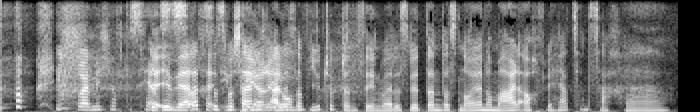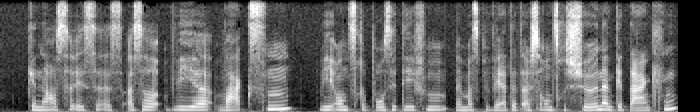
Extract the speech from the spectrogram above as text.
ich freue mich auf das Ja, Herz. ihr werdet das wahrscheinlich alles auf YouTube dann sehen, weil das wird dann das neue Normal auch für Herzenssache. Genau so ist es. Also wir wachsen wie unsere positiven, wenn man es bewertet, also unsere schönen Gedanken,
